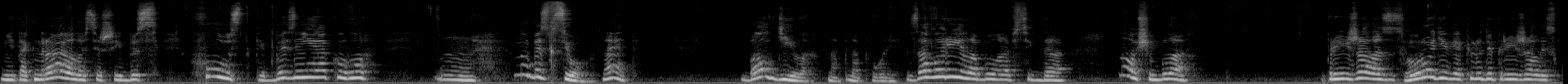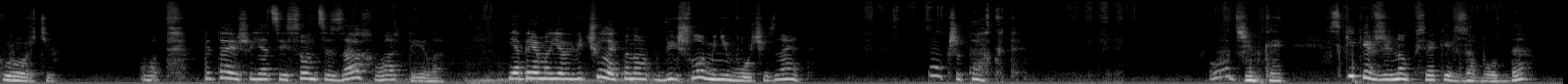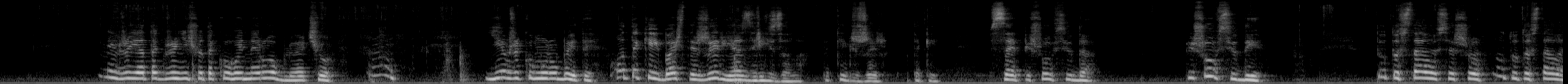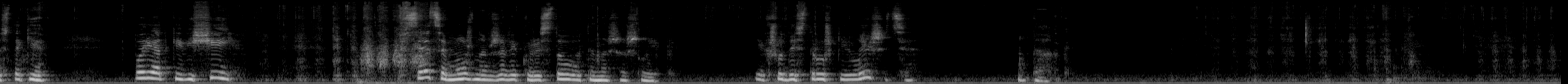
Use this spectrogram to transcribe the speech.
Мені так нравилося, що і без хустки, без ніякого, ну, без всього, знаєте. Балділа на, на полі. Загоріла була завжди. Ну, в общем, була. Приїжджала з городів, як люди приїжджали з курортів. От. Питаю, що я це сонце захватила. Я прямо я відчула, як воно війшло мені в очі, знаєте. Так що так от. От жінки, скільки в жінок всяких забот, да? Не вже я так вже нічого такого й не роблю, а що? Ну, є вже кому робити. Отакий, бачите, жир я зрізала. Такий жир. Отакий. Все, пішов сюди. Пішов сюди. Тут осталося що? Ну, тут осталось таке в порядку віщей. Все це можна вже використовувати на шашлик. Якщо десь трошки і лишиться, отак.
